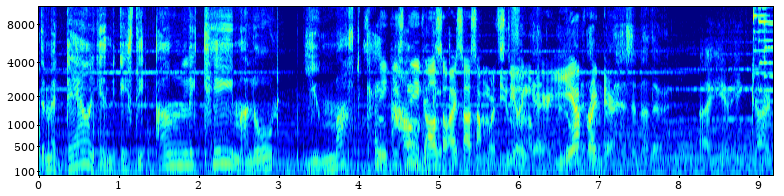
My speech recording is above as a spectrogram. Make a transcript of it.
the medallion is the only key, my lord. You must keep Sneaky hold sneak. of Also, it. I saw something worth You stealing over here. Lord Yep, right Umber there. has another. I hear he guards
